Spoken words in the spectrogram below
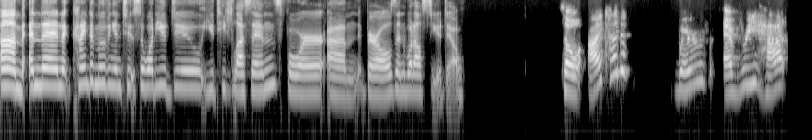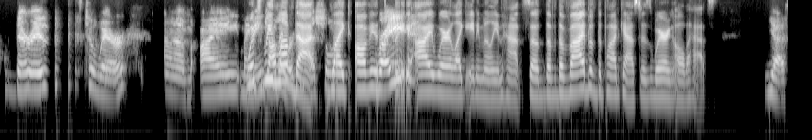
um and then kind of moving into so what do you do you teach lessons for um barrels and what else do you do so I kind of wear every hat there is to wear. Um, I which we love that. Like obviously, right? I wear like eighty million hats. So the the vibe of the podcast is wearing all the hats. Yes.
